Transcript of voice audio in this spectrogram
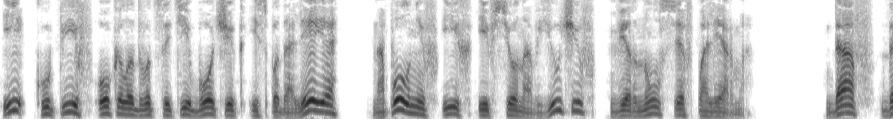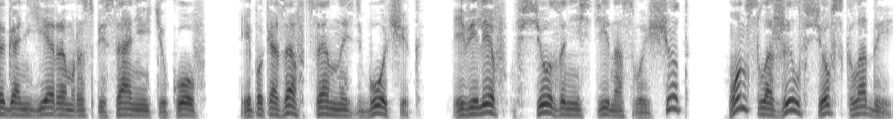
и, купив около двадцати бочек из-под наполнив их и все навьючив, вернулся в Палермо. Дав доганьерам расписание тюков и показав ценность бочек и велев все занести на свой счет, он сложил все в склады,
